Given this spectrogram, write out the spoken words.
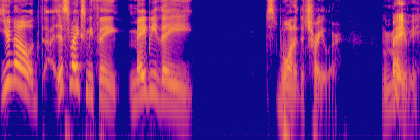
you know, this makes me think maybe they wanted the trailer Maybe.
